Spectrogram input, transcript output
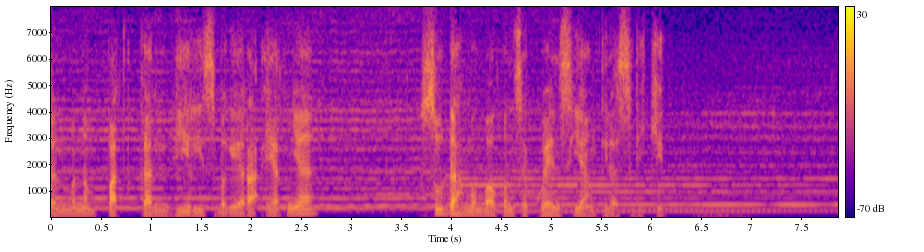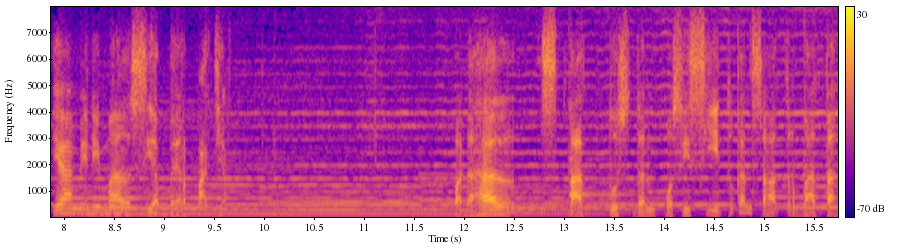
dan menempatkan diri sebagai rakyatnya sudah membawa konsekuensi yang tidak sedikit. Ya minimal siap bayar pajak Padahal status dan posisi itu kan sangat terbatas,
